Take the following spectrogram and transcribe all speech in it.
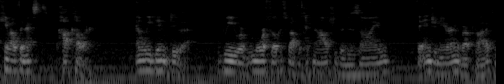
came out with the next hot color, and we didn't do that. We were more focused about the technology, the design, the engineering of our product to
